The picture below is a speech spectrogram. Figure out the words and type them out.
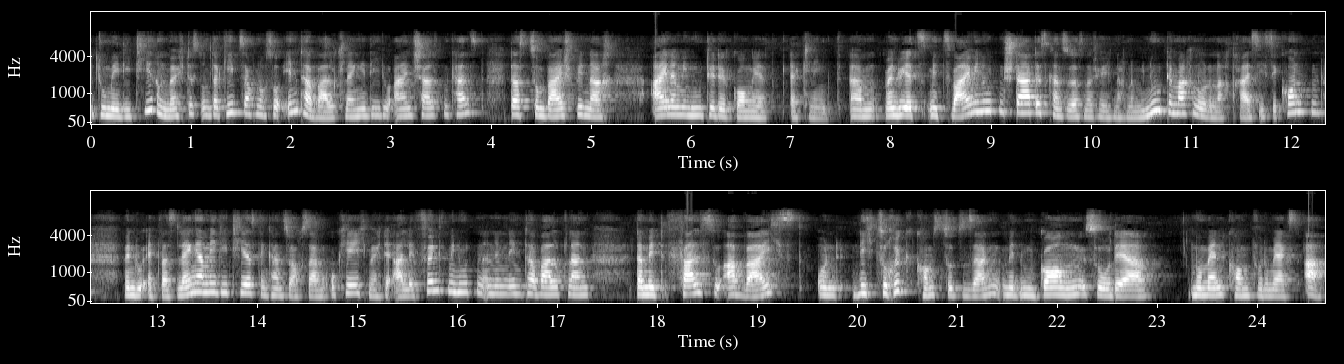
du meditieren möchtest. Und da gibt es auch noch so Intervallklänge, die du einschalten kannst, dass zum Beispiel nach einer Minute der Gong erklingt. Ähm, wenn du jetzt mit zwei Minuten startest, kannst du das natürlich nach einer Minute machen oder nach 30 Sekunden. Wenn du etwas länger meditierst, dann kannst du auch sagen, okay, ich möchte alle fünf Minuten einen Intervallklang, damit, falls du abweichst und nicht zurückkommst sozusagen, mit dem Gong so der Moment kommt, wo du merkst, ah,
